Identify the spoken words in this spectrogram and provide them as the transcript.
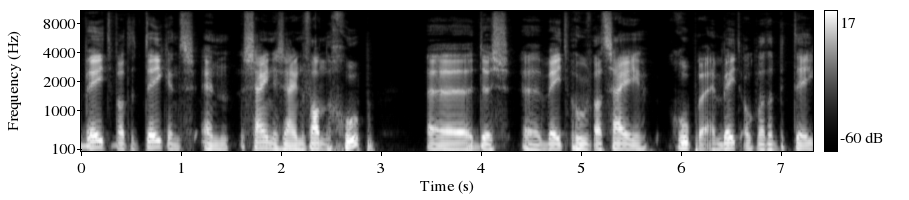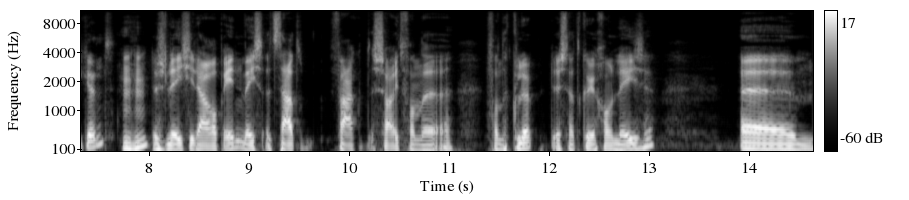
weet wat de tekens en seinen zijn van de groep. Eh, dus eh, weet hoe, wat zij roepen en weet ook wat het betekent. Mhm. Dus lees je daarop in. Meestal, het staat op- vaak op de site van de, van de club, dus dat kun je gewoon lezen. Ehm,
